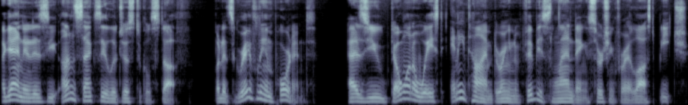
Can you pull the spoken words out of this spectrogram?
Again, it is the unsexy logistical stuff, but it's gravely important, as you don't want to waste any time during an amphibious landing searching for a lost beach.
